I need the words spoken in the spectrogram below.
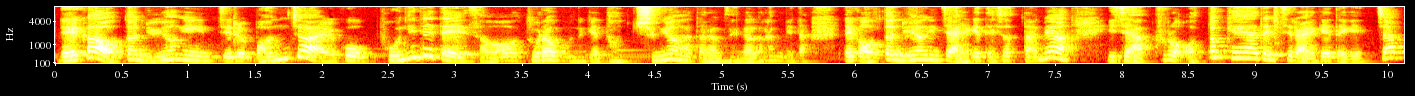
내가 어떤 유형인지를 먼저 알고 본인에 대해서 돌아보는 게 더 중요하다고 생각을 합니다. 내가 어떤 유형인지 알게 되셨다면 이제 앞으로 어떻게 해야 될지를 알게 되겠죠?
